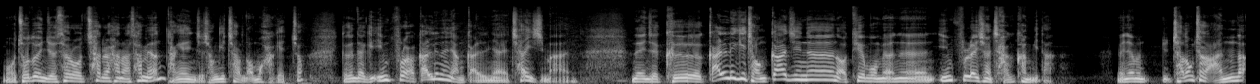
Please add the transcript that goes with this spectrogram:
뭐 저도 이제 새로 차를 하나 사면 당연히 이제 전기차로 넘어가겠죠. 근데 그 인프라가 깔리느냐 안 깔리냐의 차이지만 근데 이제 그 깔리기 전까지는 어떻게 보면은 인플레이션을 자극합니다. 왜냐하면 자동차가 안 나,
